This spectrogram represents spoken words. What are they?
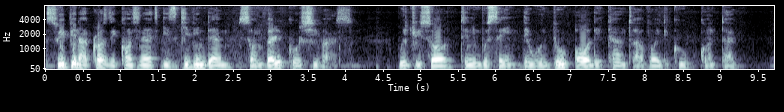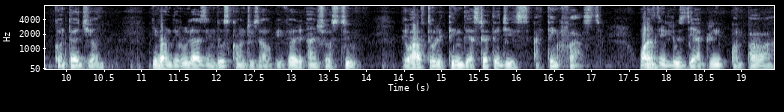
sweeping across the continent is giving them some very cold shivers, which we saw Tinubu saying they will do all they can to avoid the coup contag contagion. I'm the rulers in those countries, I'll be very anxious too. They will have to rethink their strategies and think fast. Once they lose their grip on power,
